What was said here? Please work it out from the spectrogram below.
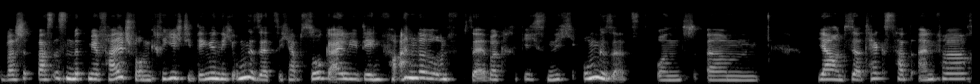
was, was ist denn mit mir falsch? Warum kriege ich die Dinge nicht umgesetzt? Ich habe so geile Ideen für andere und selber kriege ich es nicht umgesetzt. Und ähm, ja, und dieser Text hat einfach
